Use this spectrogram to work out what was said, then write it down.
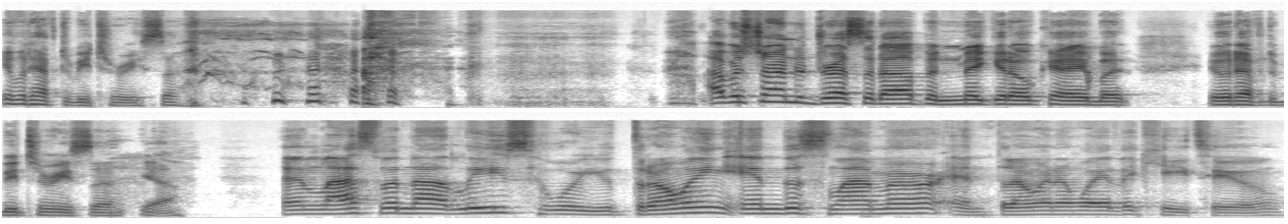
It would have to be Teresa. I was trying to dress it up and make it okay, but it would have to be Teresa. Yeah. and last but not least, who are you throwing in the slammer and throwing away the key to?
